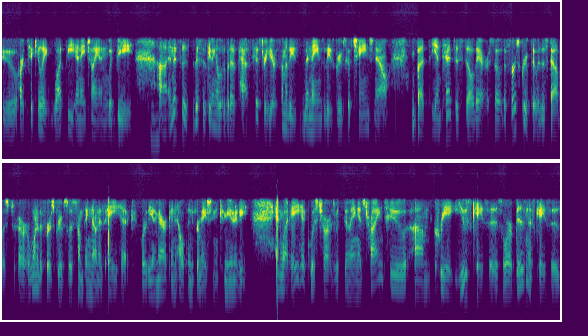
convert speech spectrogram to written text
to articulate what the NHIN would be. Mm-hmm. Uh, and this is this is giving a little bit of past history here. Some of these the names of these groups have changed now, but the intent is still there. So the first group that was established, or one of the first groups, was something known as AHIC, or the American Health Information Community. And what AHIC was charged with doing is trying to um, create use cases or business cases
